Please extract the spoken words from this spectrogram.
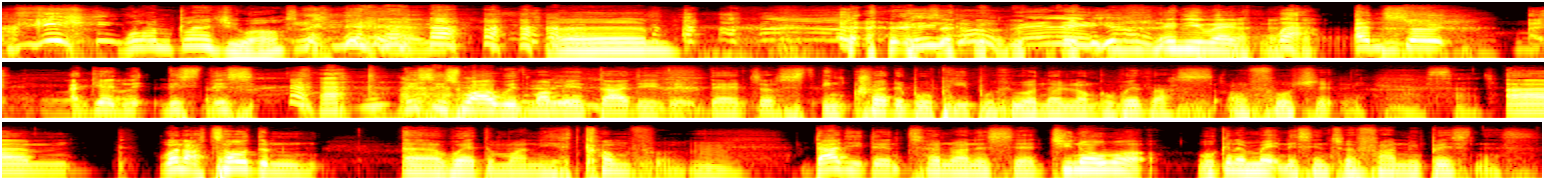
Well, I'm glad you asked. um, There you go. really? Yeah. And you went, wow. And so, I- again, this this this is why with mummy and daddy, they- they're just incredible people who are no longer with us, unfortunately. Ah, sad. Um, when I told them uh, where the money had come from, Mm. daddy then turned around and said, "Do you know what? we're going to make this into a family business.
